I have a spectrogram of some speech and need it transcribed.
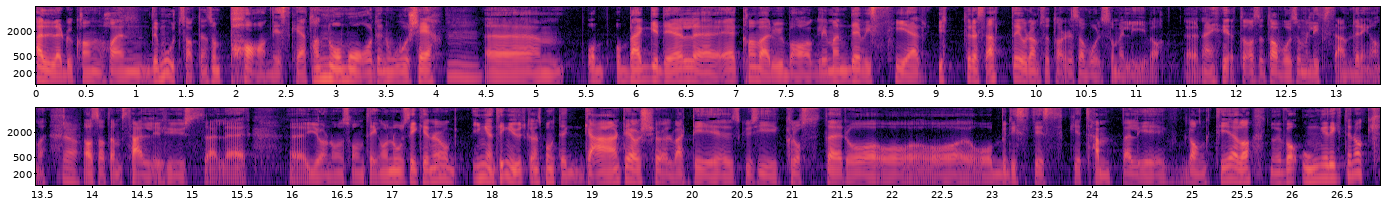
Eller du kan ha en, det motsatte, en sånn paniskhet. Nå må det noe skje. Um, og, og, begge deler er, kan være ubehagelig, men det vi ser ytre sett, det er jo dem som tar disse voldsomme livet. Nei, altså tar voldsomme livsendringene. Ja. Altså at de selger hus eller uh, gjør noen sånne ting. Og nå sikkert noe, Ingenting i utgangspunktet gærent. Jeg har sjøl vært i si, kloster og, og, og, buddhistisk tempel i lang tid. da, når jeg var ung, riktignok.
